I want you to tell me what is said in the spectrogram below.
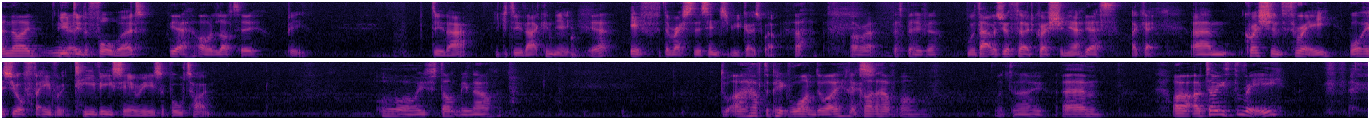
and I you You know, do the foreword. yeah. I would love to. Be do that. You could do that, couldn't you? Yeah. If the rest of this interview goes well. All right. Best behaviour. Well, that was your third question, yeah. Yes. Okay. Um, question three: What is your favourite TV series of all time? Oh, you've stumped me now. Do I have to pick one? Do I? I can't have. Oh, I don't know. Um, right, I'll tell you three.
